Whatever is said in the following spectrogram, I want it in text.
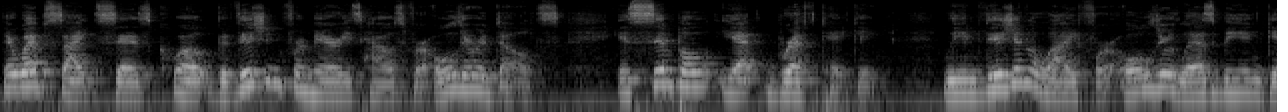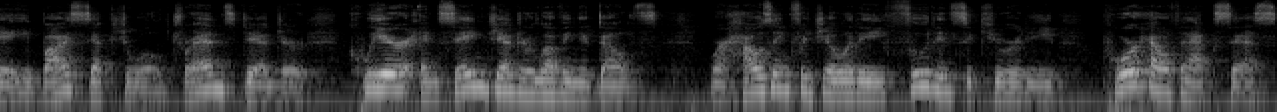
Their website says, quote, the vision for Mary's House for older adults is simple yet breathtaking. We envision a life for older lesbian, gay, bisexual, transgender, queer, and same gender loving adults where housing fragility, food insecurity, poor health access,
